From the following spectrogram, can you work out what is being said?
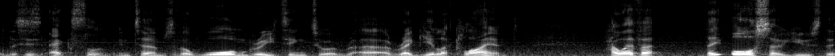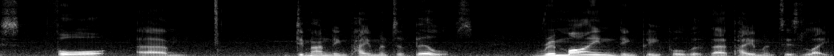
Well, this is excellent in terms of a warm greeting to a, a regular client. However, they also use this for um, demanding payment of bills, reminding people that their payment is late,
